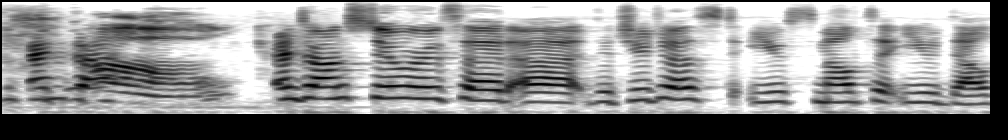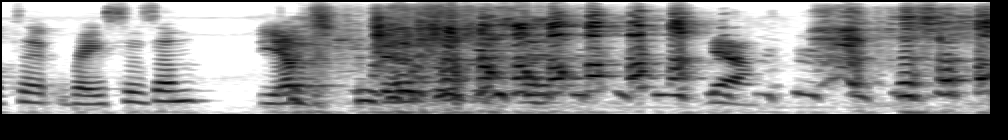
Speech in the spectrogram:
good. and, Jon, Oh. and Jon Stewart said, uh, "Did you just you smelt it, you dealt it, racism?" Yep. Yeah.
